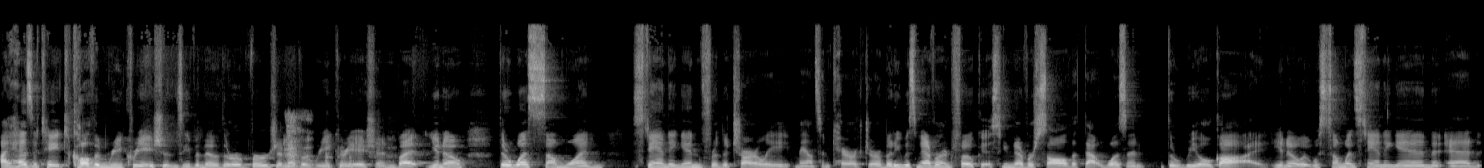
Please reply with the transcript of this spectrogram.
I hesitate to call them recreations, even though they're a version of a recreation. But, you know, there was someone standing in for the Charlie Manson character, but he was never in focus. You never saw that that wasn't the real guy. You know, it was someone standing in and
